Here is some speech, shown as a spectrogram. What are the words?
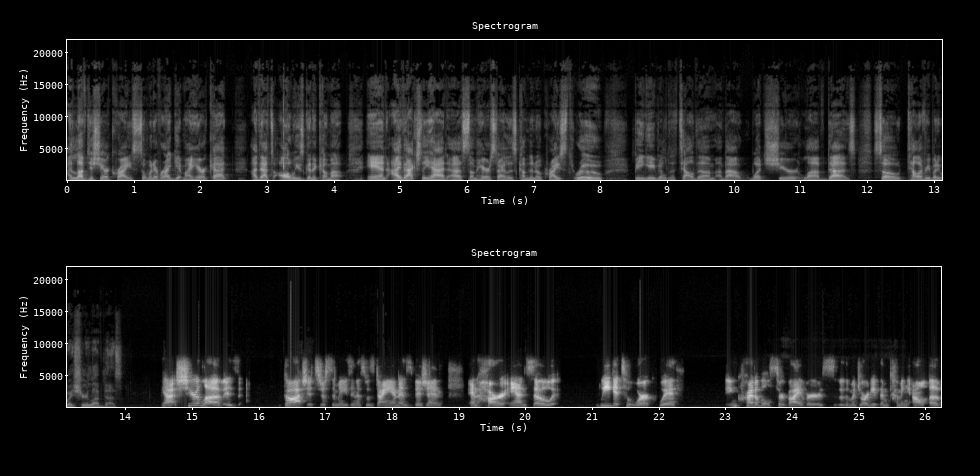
I love to share Christ. So whenever I get my hair cut, uh, that's always going to come up. And I've actually had uh, some hairstylists come to know Christ through being able to tell them about what Shear Love does. So tell everybody what Shear Love does. Yeah, Shear Love is, gosh, it's just amazing. This was Diana's vision and heart. And so we get to work with incredible survivors, the majority of them coming out of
